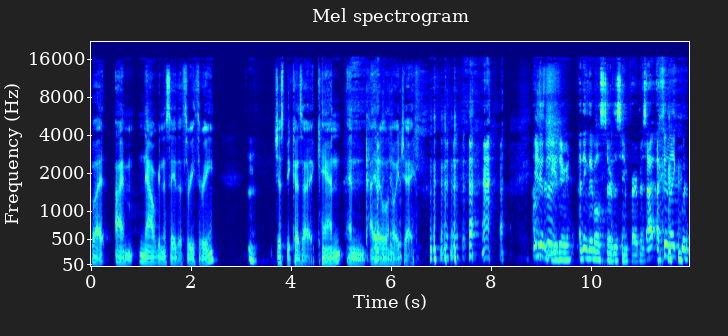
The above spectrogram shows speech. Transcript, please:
but I'm now going to say the three three, Hmm. just because I can, and i'll annoy Jay. I'm good with the- either. I think they both serve the same purpose. I, I feel like with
